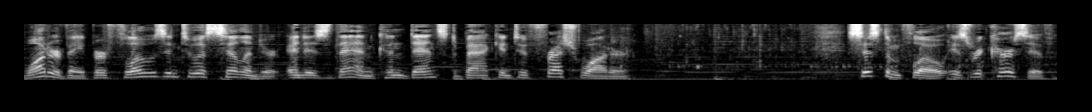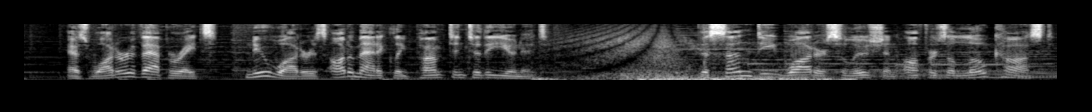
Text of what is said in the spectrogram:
Water vapor flows into a cylinder and is then condensed back into fresh water. System flow is recursive. As water evaporates, new water is automatically pumped into the unit. The SunDwater solution offers a low-cost,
